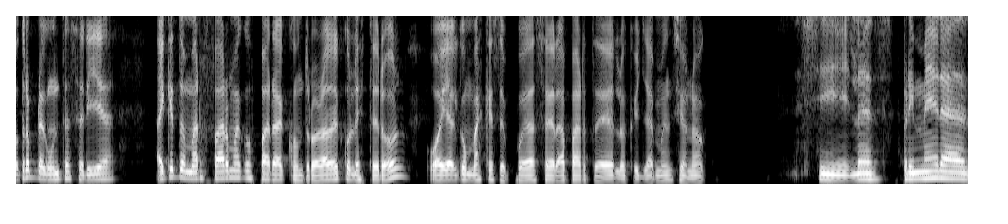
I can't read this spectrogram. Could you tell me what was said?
Otra pregunta sería, ¿hay que tomar fármacos para controlar el colesterol o hay algo más que se puede hacer aparte de lo que ya mencionó? Sí, las primeras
